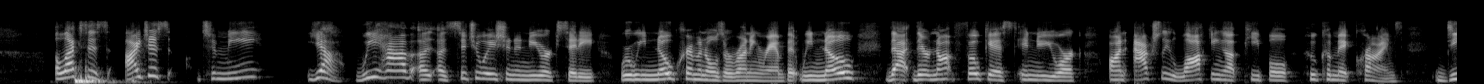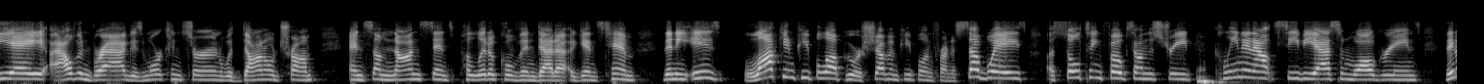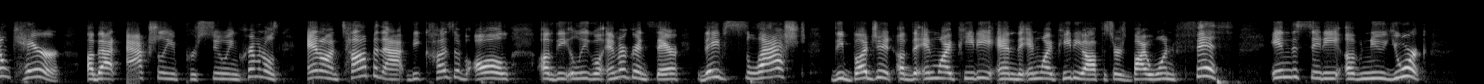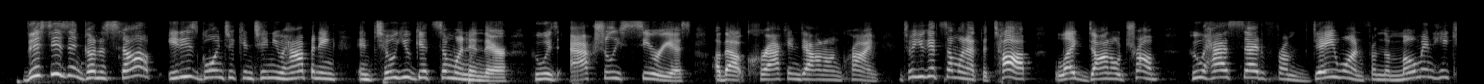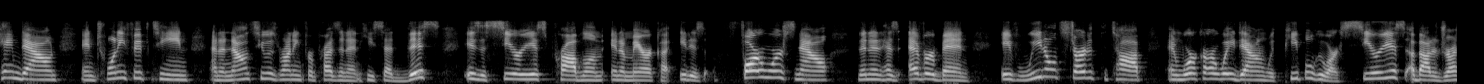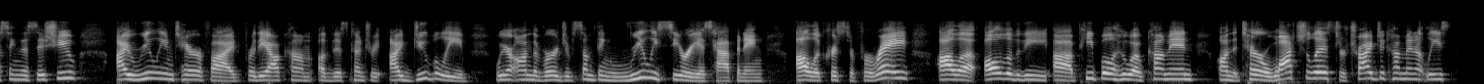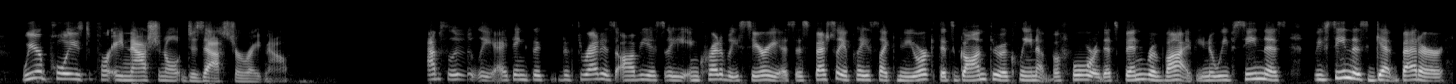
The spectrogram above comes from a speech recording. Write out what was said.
Alexis, I just to me, yeah, we have a, a, situation in New York City where we know criminals are running rampant. We know that they're not focused in New York on actually locking up people who commit crimes. DA Alvin Bragg is more concerned with Donald Trump and some nonsense political vendetta against him than he is locking people up who are shoving people in front of subways, assaulting folks on the street, cleaning out CVS and Walgreens. They don't care about actually pursuing criminals. And on top of that, because of all of the illegal immigrants there, they've slashed the budget of the NYPD and the NYPD officers by one fifth in the city of New York. This isn't going to stop. It is going to continue happening until you get someone in there who is actually serious about cracking down on crime. Until you get someone at the top, like Donald Trump, who has said from day one, from the moment he came down in 2015 and announced he was running for president, he said, This is a serious problem in America. It is far worse now than it has ever been if we don't start at the top and work our way down with people who are serious about addressing this issue, I really am terrified for the outcome of this country. I do believe we are on the verge of something really serious happening, a la Christopher Wray, a la all of the uh, people who have come in on the terror watch list or tried to come in at least. We are poised for a national disaster right now. Absolutely. I think the, the threat is obviously incredibly serious, especially a place like New York that's gone through a cleanup before, that's been revived. You know, we've seen this, we've seen this get better.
